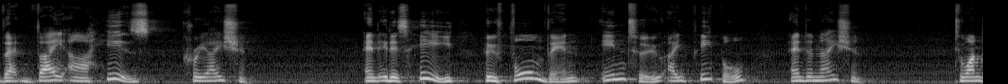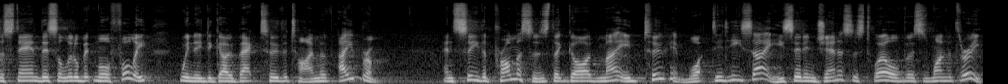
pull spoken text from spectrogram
that they are his creation. And it is he who formed them into a people and a nation to understand this a little bit more fully, we need to go back to the time of Abram and see the promises that God made to him. What did he say? He said in Genesis 12, verses 1 to 3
